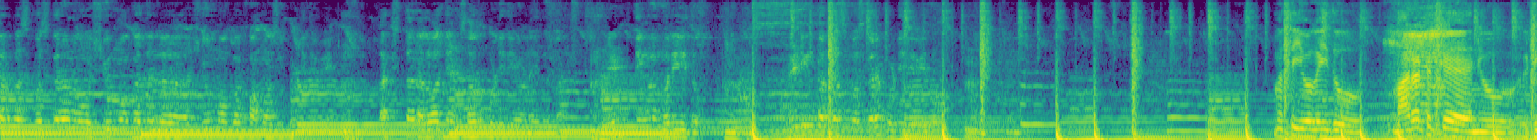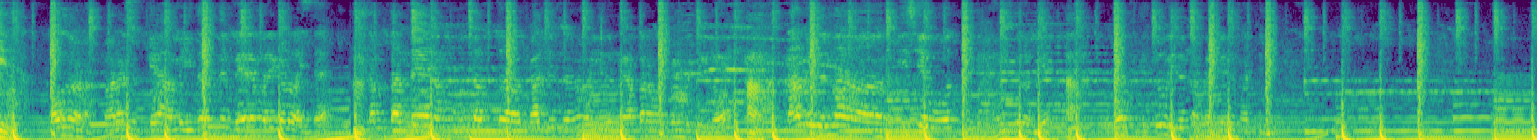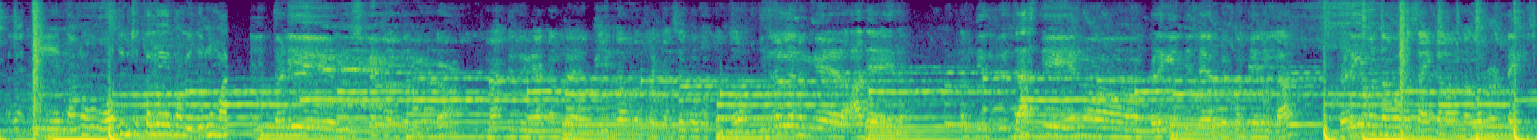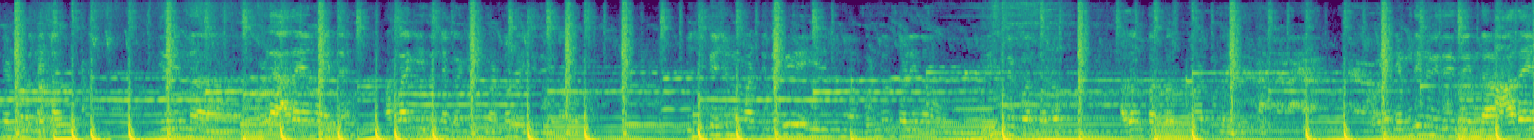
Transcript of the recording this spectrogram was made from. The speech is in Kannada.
ಪರ್ಪಸ್ಗೋಸ್ಕರ ನಾವು ಶಿವಮೊಗ್ಗದಲ್ಲಿ, ಶಿವಮೊಗ್ಗ ಫಾರ್ಮ್ ಹೌಸ್ ಕೊಟ್ಟಿದ್ದೀವಿ. ಲಕ್ಷದ ನಲವತ್ತೆಂಟು ಸಾವಿರ ಕೊಟ್ಟಿದ್ದೀವಿ ಅಣ್ಣ ಇದನ್ನ. ಎಂಟು ತಿಂಗಳು ಮರಿ ಇದು. ಬ್ರೀಡಿಂಗ್ ಪರ್ಪಸ್ಗೋಸ್ಕರ ಕೊಟ್ಟಿದ್ದೀವಿ ಇದು. ಮತ್ತೆ ಇವಾಗ ಇದು ಮಾರಾಟಕ್ಕೆ ನೀವು ಇಟ್ಟಿದ್ದೀರಾ? ಈ ತಳಿ ಉಳಿಸ್ಬೇಕು ಅಂತ ಹೇಳ್ಕೊಂಡು ಮಾಡ್ತಿದ್ವಿ. ಯಾಕಂದ್ರೆ ಇನ್ನೊಬ್ರ ಹತ್ರ ಕೆಲ್ಸಕ್ಕೆ ಹೋಗ್ಬೇಕಂತ ಇದರಲ್ಲೇ ನಮಗೆ ಆದಾಯ ಇದೆ. ನಮ್ದು ಇದ್ರ ಜಾಸ್ತಿ ಏನು ಬೆಳಗಿನ ಜಿಲ್ಲೆ ಇರಬೇಕು ಅಂತ ಏನಿಲ್ಲ. ಬೆಳಿಗ್ಗೆ ಒಂದು ನಾವು ಸಾಯಂಕಾಲ ಒಂದು ಅವರ್ ಟೈಮ್ ಸ್ಪೆಂಡ್ ಮಾಡಿದ್ರೆ ಇದರಿಂದ ಒಳ್ಳೆ ಆದಾಯನೂ ಇದೆ ಹಾಗಾಗಿ ಇದನ್ನೇ ಕಂಟಿನ್ಯೂ ಮಾಡ್ಕೊಂಡು ಹೋಗ್ತಿದ್ದೀವಿ ನಾವು. ಎಜುಕೇಶನ್ ಮಾಡ್ತಿದ್ದೀವಿ. ಇದನ್ನ ಬಂಡೂರು ತಳಿ ನಾವು ಉಳಿಸ್ಬೇಕು ಅಂತ ಅದೊಂದು ಪರ್ಪಸ್ ಮಾಡ್ಕೊಂಡು ಹೋಗ್ತಿದ್ದೀವಿ ಒಳ್ಳೆ ನೆಮ್ಮದಿನೂ ಇದೆ. ಇದರಿಂದ ಆದಾಯ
